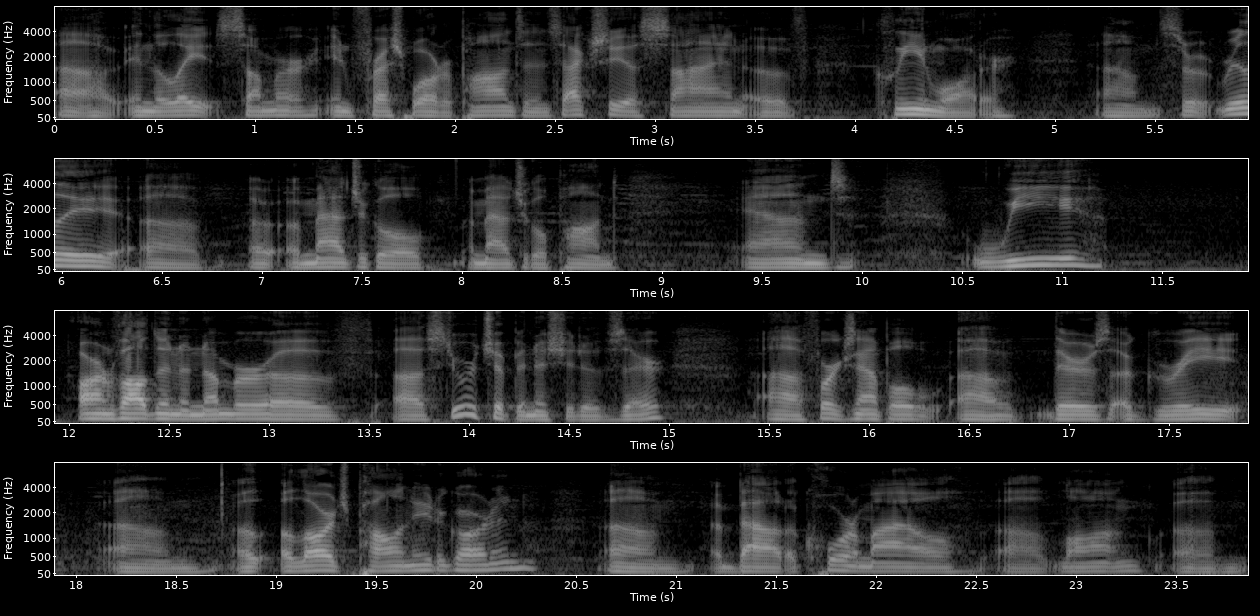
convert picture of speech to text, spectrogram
uh, in the late summer in freshwater ponds, and it's actually a sign of clean water. Um, so really uh, a, a, magical, a magical pond, and we are involved in a number of uh, stewardship initiatives there. Uh, for example, uh, there's a great, um, a, a, large pollinator garden um, about a quarter mile uh, long um,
